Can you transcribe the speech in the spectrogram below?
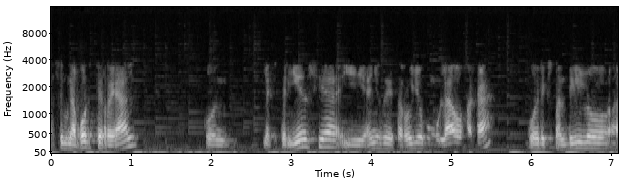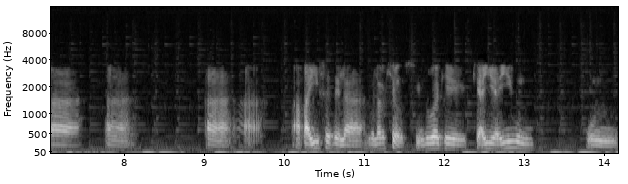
hacer un aporte real con la experiencia y años de desarrollo acumulados acá, poder expandirlo a, a, a, a países de la, de la, región. Sin duda que, que hay ahí un, un,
